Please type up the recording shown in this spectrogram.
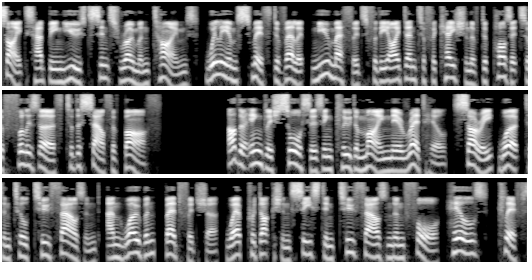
sites had been used since Roman times, William Smith developed new methods for the identification of deposits of Fuller's earth to the south of Bath. Other English sources include a mine near Redhill, Surrey worked until 2000, and Woburn, Bedfordshire, where production ceased in 2004. Hills, cliffs,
